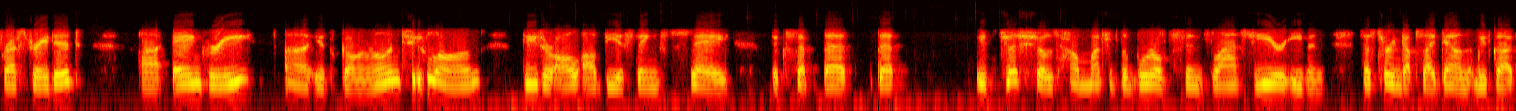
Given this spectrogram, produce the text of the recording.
frustrated, uh, angry. Uh, it's gone on too long. These are all obvious things to say, except that that it just shows how much of the world since last year even has turned upside down that we've got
